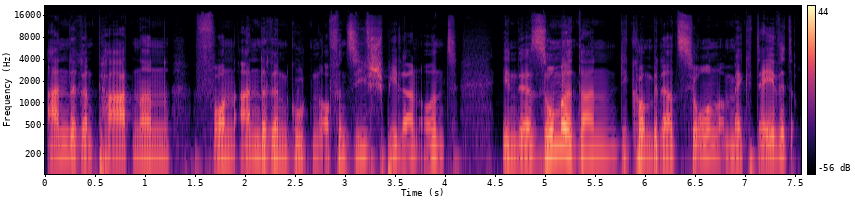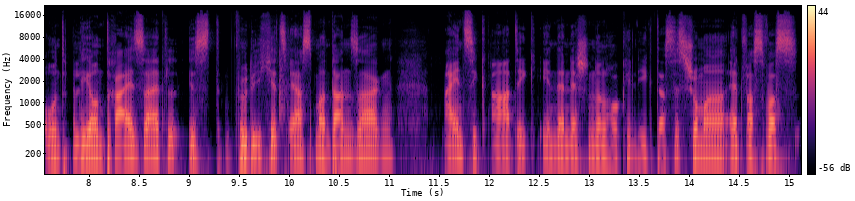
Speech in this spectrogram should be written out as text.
anderen Partnern von anderen guten Offensivspielern. Und in der Summe dann die Kombination McDavid und Leon Dreiseitel ist, würde ich jetzt erstmal dann sagen, einzigartig in der National Hockey League. Das ist schon mal etwas, was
